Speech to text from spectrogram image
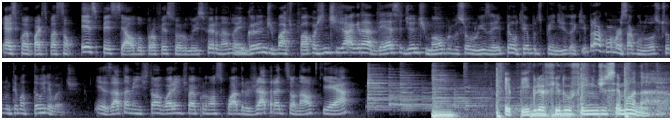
Essa com a participação especial do professor Luiz Fernando aí. Um grande bate-papo. A gente já agradece de antemão o professor Luiz aí pelo tempo despendido aqui para conversar conosco sobre um tema tão relevante. Exatamente. Então agora a gente vai para o nosso quadro já tradicional, que é a Epígrafe do fim de semana.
